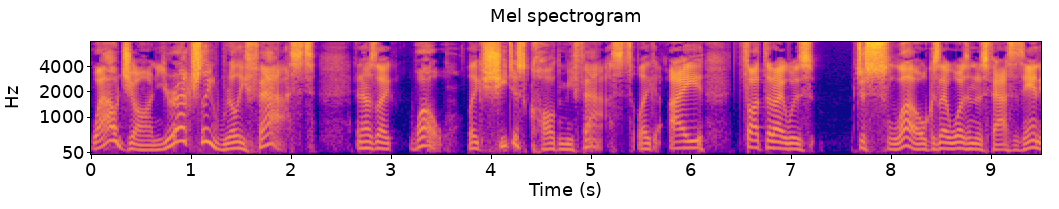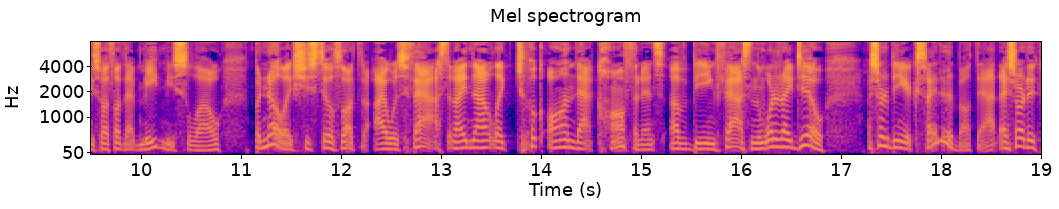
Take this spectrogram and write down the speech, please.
"Wow, John, you're actually really fast." And I was like, "Whoa!" Like she just called me fast. Like I thought that I was just slow because I wasn't as fast as Andy. So I thought that made me slow. But no, like she still thought that I was fast. And I now like took on that confidence of being fast. And then what did I do? I started being excited about that. I started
